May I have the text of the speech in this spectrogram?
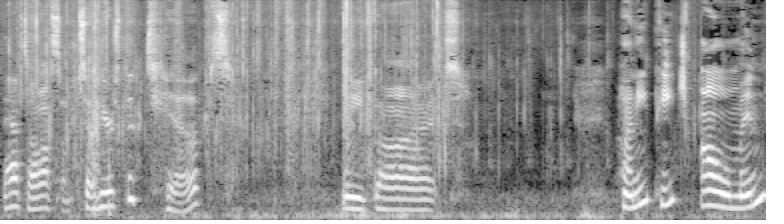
That's awesome. So here's the tips. We got honey peach almond.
